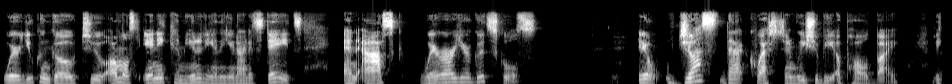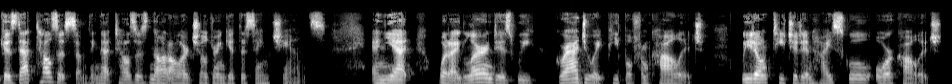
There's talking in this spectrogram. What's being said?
where you can go to almost any community in the United States and ask, Where are your good schools? You know, just that question we should be appalled by because that tells us something. That tells us not all our children get the same chance. And yet, what I learned is we graduate people from college. We don't teach it in high school or college.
